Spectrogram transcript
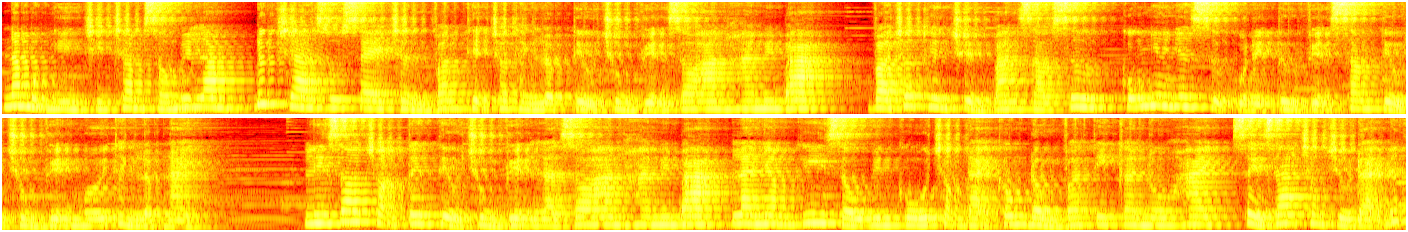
Năm 1965, Đức cha Giuse Trần Văn Thiện cho thành lập tiểu chủng viện Gioan 23 và cho thuyên chuyển ban giáo sư cũng như nhân sự của đệ tử viện sang tiểu chủng viện mới thành lập này. Lý do chọn tên tiểu chủng viện là Gioan 23 là nhằm ghi dấu biến cố trọng đại công đồng Vaticano II xảy ra trong triều đại Đức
